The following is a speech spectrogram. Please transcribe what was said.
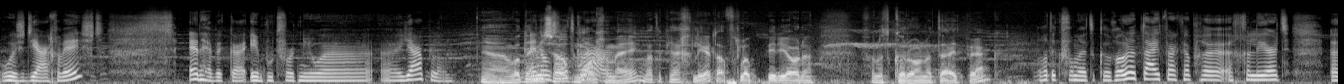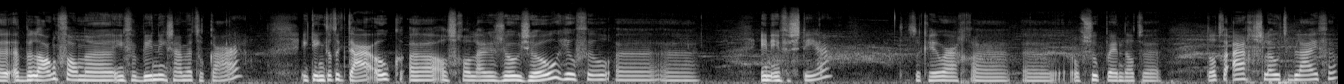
hoe is het jaar geweest. En heb ik eh, input voor het nieuwe eh, jaarplan. Ja, wat neem je zelf klaar. morgen mee? Wat heb jij geleerd de afgelopen periode van het coronatijdperk? Wat ik van het coronatijdperk heb ge- geleerd, eh, het belang van in verbinding zijn met elkaar. Ik denk dat ik daar ook als schoolleider sowieso heel veel in investeer. Dat ik heel erg op zoek ben dat we, dat we aangesloten blijven.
